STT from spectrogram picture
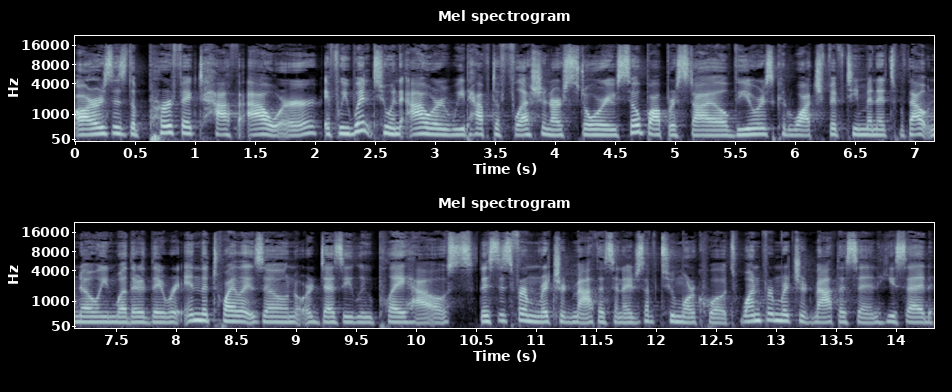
Ours is the perfect half hour. If we went to an hour, we'd have to flesh in our story soap opera style. Viewers could watch 15 minutes without knowing whether they were in the Twilight Zone or Desilu Playhouse. This is from Richard Matheson. I just have two more quotes. One from Richard Matheson. He said,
